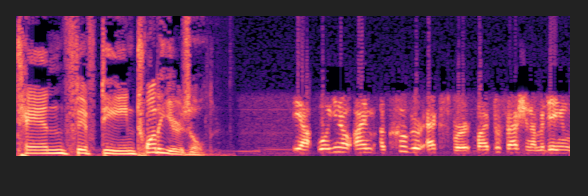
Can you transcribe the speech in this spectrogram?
10, 15, 20 years older. Yeah, well, you know, I'm a cougar expert by profession. I'm a dating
